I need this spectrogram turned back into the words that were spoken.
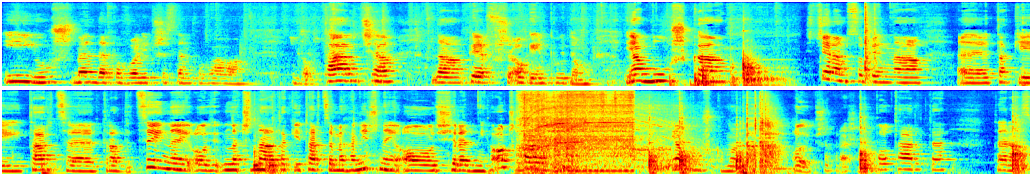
i już będę powoli przystępowała do tarcia. Na pierwszy ogień pójdą jabłuszka. Ścieram sobie na takiej tarce tradycyjnej, o, znaczy na takiej tarce mechanicznej o średnich oczkach. Jabłuszko mam, oj przepraszam, potarte. Teraz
